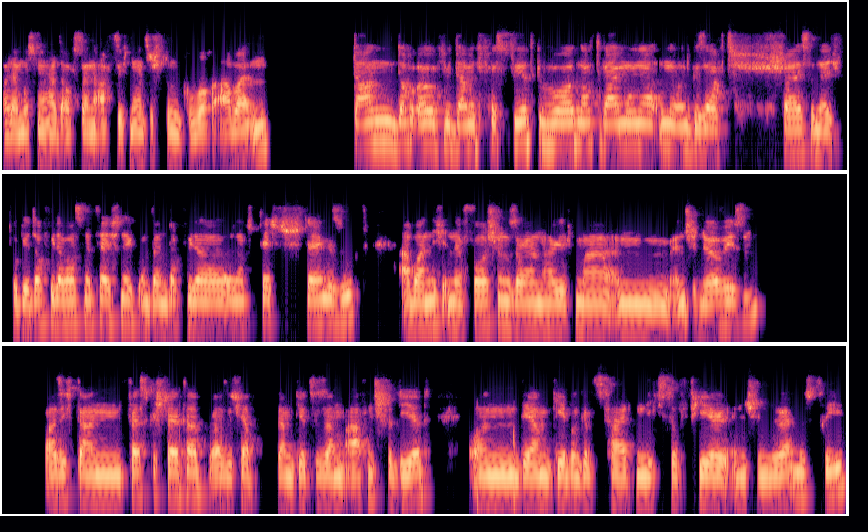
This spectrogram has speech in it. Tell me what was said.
weil da muss man halt auch seine 80, 90 Stunden pro Woche arbeiten. Dann doch irgendwie damit frustriert geworden nach drei Monaten und gesagt, scheiße, ne, ich probiere doch wieder was mit Technik und dann doch wieder nach technischen Stellen gesucht, aber nicht in der Forschung, sondern, sage ich mal, im Ingenieurwesen was ich dann festgestellt habe, also ich habe mit dir zusammen Aachen studiert und in der Umgebung gibt es halt nicht so viel Ingenieurindustrie.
